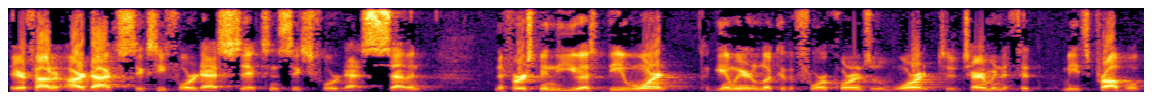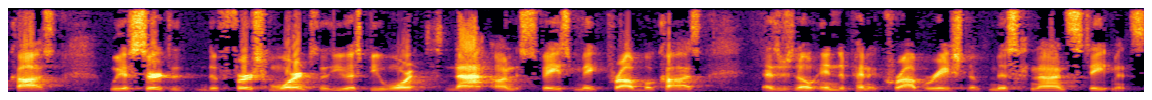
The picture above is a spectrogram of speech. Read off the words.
They are found in RDoc 64-6 and 64-7. The first being the USB warrant. Again, we are to look at the four corners of the warrant to determine if it meets probable cause. We assert that the first warrant, the USB warrant, does not on its face make probable cause, as there's no independent corroboration of Ms. Hanan's statements.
